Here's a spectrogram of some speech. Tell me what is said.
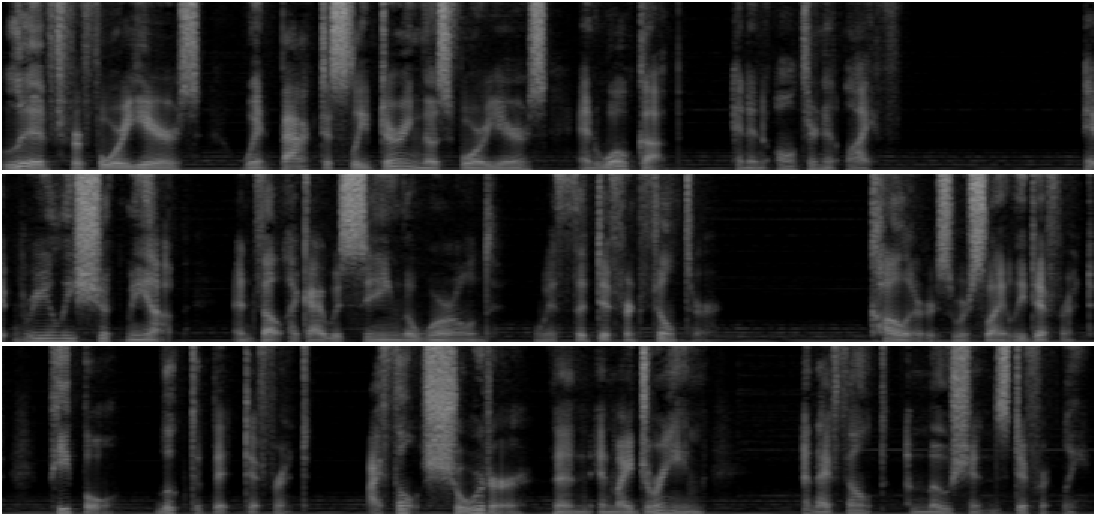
lived for four years, went back to sleep during those four years, and woke up in an alternate life. It really shook me up and felt like I was seeing the world with a different filter. Colors were slightly different. People looked a bit different. I felt shorter than in my dream, and I felt emotions differently.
